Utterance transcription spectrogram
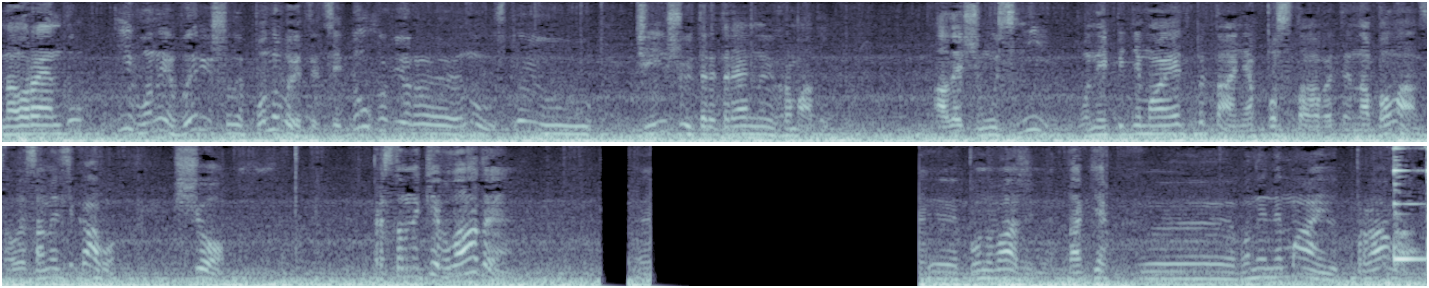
на оренду, і вони вирішили поновити цей договір е, ну, з тою чи іншою територіальною громадою. Але чомусь ні. Вони піднімають питання поставити на баланс. Але саме цікаво, що представники влади е, повноваження, так як е, вони не мають права е,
